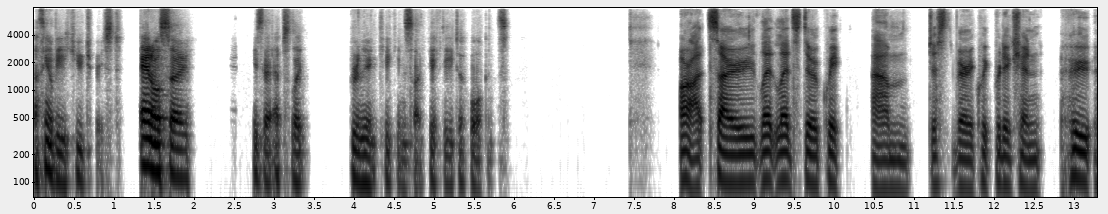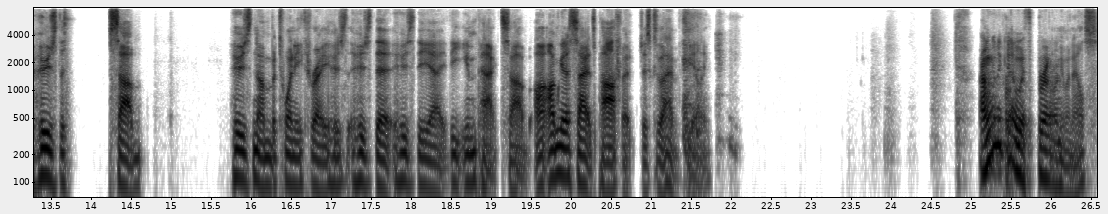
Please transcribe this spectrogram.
I think it'll be a huge boost. And also he's an absolute brilliant kick inside 50 to Hawkins. All right, so let let's do a quick, um, just very quick prediction. Who who's the sub? Who's number twenty three? Who's who's the who's the uh, the impact sub? I, I'm going to say it's Parfitt, just because I have a feeling. I'm going to go with Bruhn. Anyone else?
